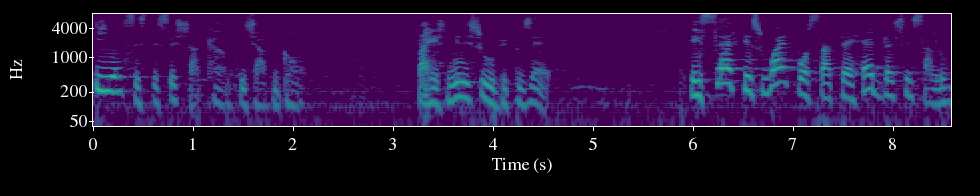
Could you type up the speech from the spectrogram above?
Year 66 shall come, he shall be gone. But his ministry will be preserved. He said his wife was at a hairdressing salon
